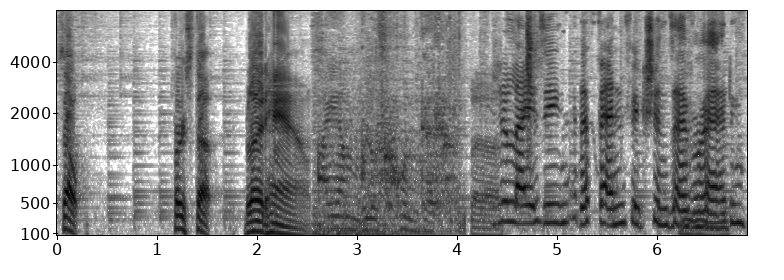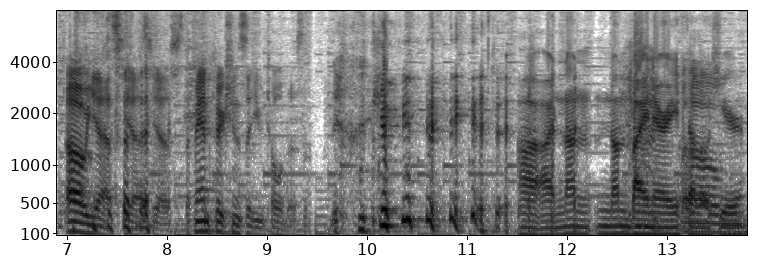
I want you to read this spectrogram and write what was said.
so, first up, Bloodhound. Uh, Utilizing the fan fictions I've read. oh yes, yes, yes. The fan fictions that you told us. uh, non non-binary fellow Um, here.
